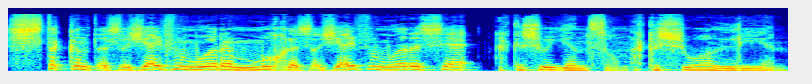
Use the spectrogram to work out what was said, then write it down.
stikkend is, as jy vermoere moeg is, as jy vermoere sê ek is so eensaam, ek is so alleen.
